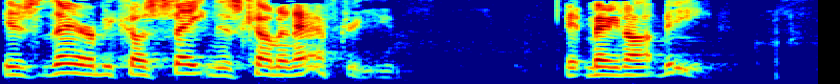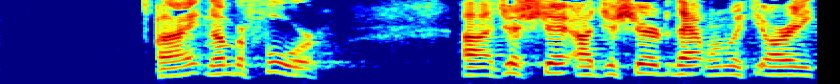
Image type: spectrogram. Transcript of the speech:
is there because Satan is coming after you. It may not be. All right, number four. Uh, just share, I just shared that one with you already.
